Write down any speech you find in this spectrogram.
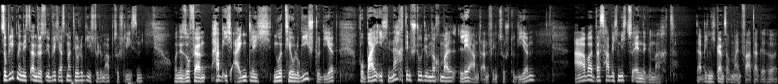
So blieb mir nichts anderes übrig, als mein Theologiestudium abzuschließen. Und insofern habe ich eigentlich nur Theologie studiert, wobei ich nach dem Studium nochmal Lehramt anfing zu studieren. Aber das habe ich nicht zu Ende gemacht. Da habe ich nicht ganz auf meinen Vater gehört.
